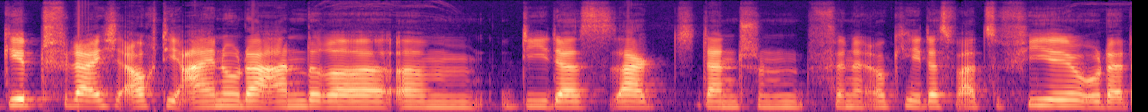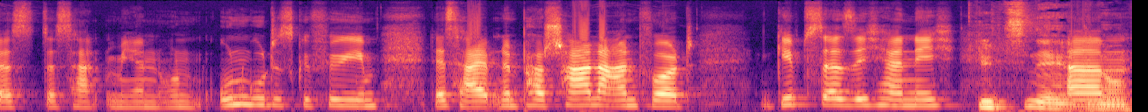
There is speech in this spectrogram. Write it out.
gibt vielleicht auch die eine oder andere, ähm, die das sagt, dann schon findet, okay, das war zu viel oder das, das hat mir ein un ungutes Gefühl gegeben. Deshalb eine pauschale Antwort gibt es da sicher nicht. Gibt's nicht, ähm, genau.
